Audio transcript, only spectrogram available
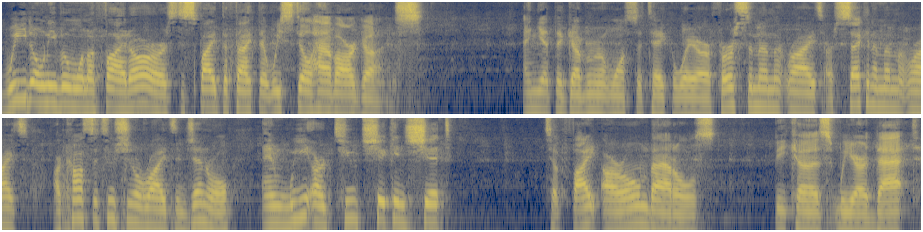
We don't even want to fight ours, despite the fact that we still have our guns. And yet the government wants to take away our First Amendment rights, our Second Amendment rights, our constitutional rights in general, and we are too chicken shit to fight our own battles because we are that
